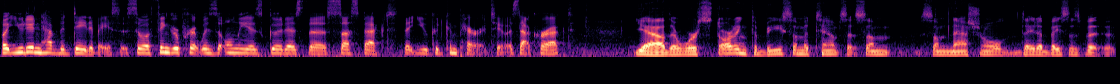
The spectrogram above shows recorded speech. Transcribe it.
but you didn't have the databases. So a fingerprint was only as good as the suspect that you could compare it to. Is that correct? Yeah, there were starting to be some attempts at some some national databases, but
